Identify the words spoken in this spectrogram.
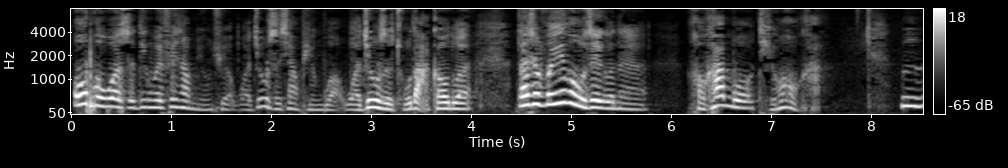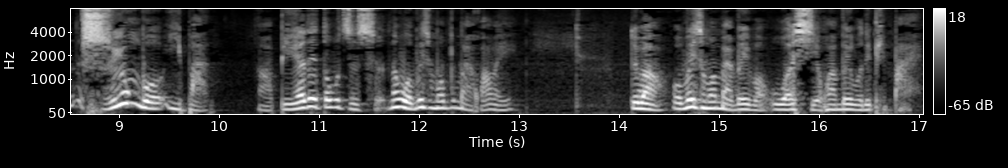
，OPPO Watch 定位非常明确，我就是像苹果，我就是主打高端。但是 vivo 这个呢，好看不？挺好看，嗯，实用不一般啊，别的都支持，那我为什么不买华为？对吧？我为什么买 vivo？我喜欢 vivo 的品牌，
